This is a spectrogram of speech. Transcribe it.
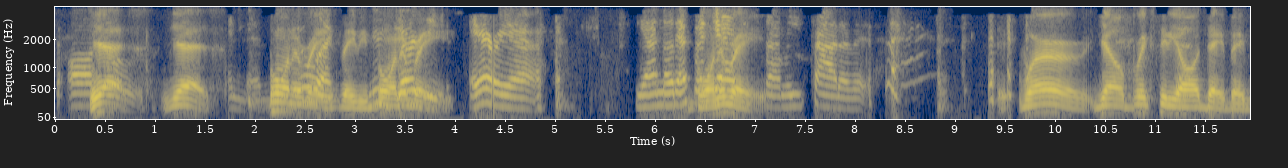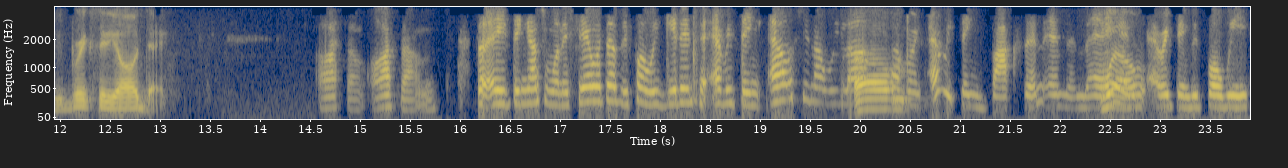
to all yes, those yes. in the Born and raised, baby. New Born Jersey and raised. area. Yeah, I know that's Born what and Gary raised. from. He's proud of it. Word, yo, Brick City all day, baby. Brick City all day. Awesome, awesome. So anything else you want to share with us before we get into everything else? You know, we love Um, covering everything boxing and MMA well- and everything before we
